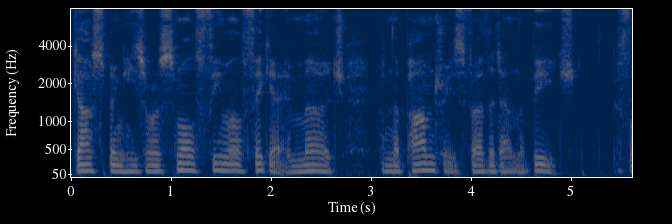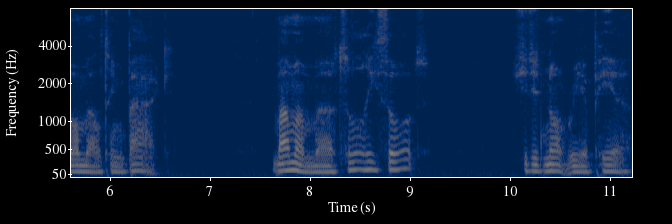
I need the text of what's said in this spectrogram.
Gasping, he saw a small female figure emerge from the palm trees further down the beach before melting back. Mama Myrtle, he thought. She did not reappear.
